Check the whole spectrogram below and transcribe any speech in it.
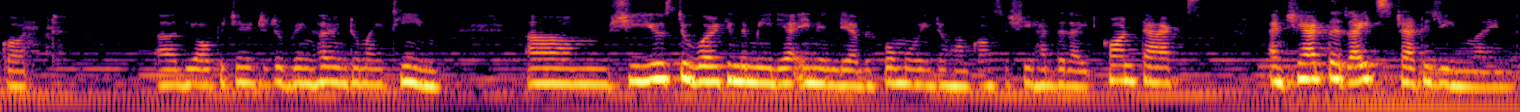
got uh, the opportunity to bring her into my team. Um, she used to work in the media in India before moving to Hong Kong, so she had the right contacts and she had the right strategy in mind.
